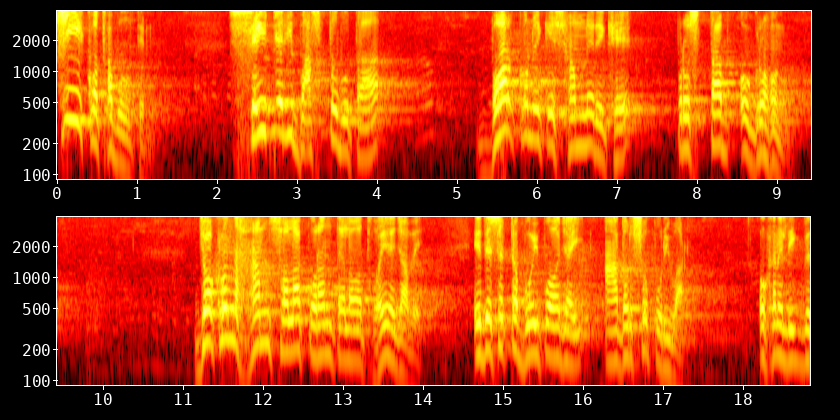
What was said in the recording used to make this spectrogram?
কি কথা বলতেন? সেইটারই বাস্তবতা বর কনেকে সামনে রেখে প্রস্তাব ও গ্রহণ। যখন হামসলা কোরআন তেলাওয়াত হয়ে যাবে, এদেশে একটা বই পাওয়া যায়, আদর্শ পরিবার। ওখানে লিখবে,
